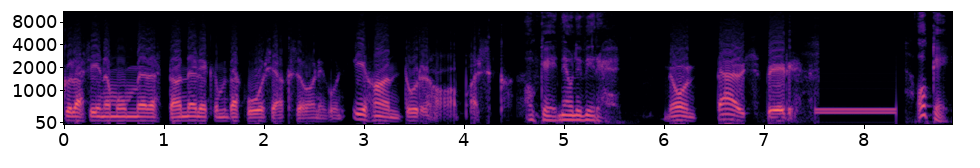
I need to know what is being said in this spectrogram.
kyllä siinä mun mielestä on 46 jaksoa niin kuin ihan turhaa paskaa. Okei, ne oli virhe. Ne on täysvirhe. Okei,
